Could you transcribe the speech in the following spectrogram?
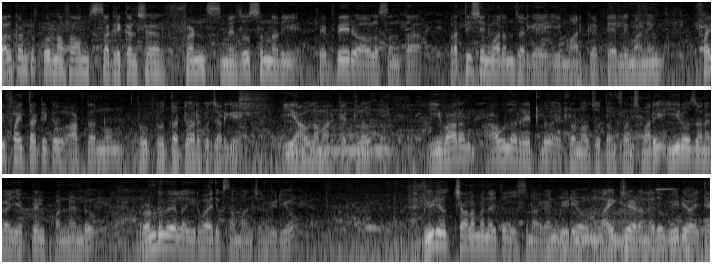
Welcome to Purna farms agriculture funds మీరు చూస్తున్నది పెబ్బేరు ఆవుల సంత. ప్రతి శనివారం జరిగే ఈ market early morning five five thirty to afternoon two two thirty వరకు జరిగే ఈ ఆవుల మార్కెట్లో. ఈ వారం ఆవుల రేట్లు ఎట్లున్నో చూద్దాం ఫ్రెండ్స్ మరి ఈ రోజు అనగా ఏప్రిల్ పన్నెండు రెండు వేల ఇరవై ఐదుకు సంబంధించిన వీడియో. వీడియో చాలామంది అయితే చూస్తున్నారు కానీ వీడియో లైక్ చేయడం లేదు. వీడియో అయితే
